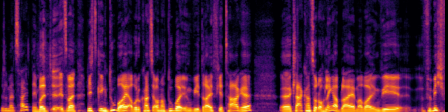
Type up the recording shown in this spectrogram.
bisschen mehr Zeit nehmen. Weil äh, jetzt mal nichts gegen Dubai, aber du kannst ja auch nach Dubai irgendwie drei, vier Tage. Äh, klar kannst du auch länger bleiben, aber irgendwie, für mich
